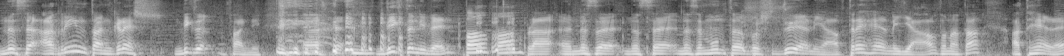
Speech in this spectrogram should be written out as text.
nëse arrin ta ngresh mbi këtë, më falni. Mbi këtë nivel. Po, po. Pra, nëse nëse nëse mund të bësh dy herë në javë, tre herë në javë, thonë ata, atëherë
